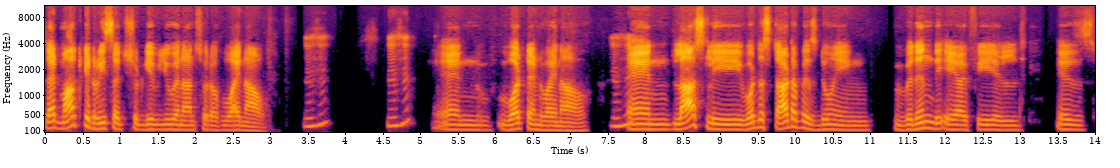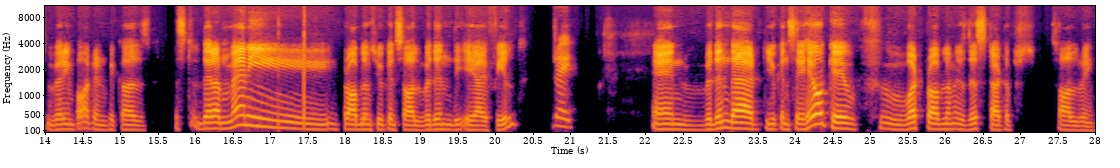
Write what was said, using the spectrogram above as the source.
that market research should give you an answer of why now mm-hmm. Mm-hmm. And what and why now? Mm-hmm. and lastly what the startup is doing within the ai field is very important because there are many problems you can solve within the ai field. Right. And within that you can say hey okay what problem is this startup solving?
